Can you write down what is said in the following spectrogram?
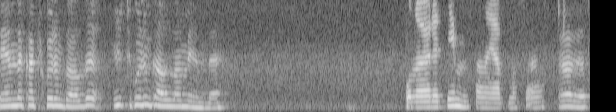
Benim de kaç golüm kaldı? 3 golüm kaldı lan benim de. Bunu öğreteyim mi sana yapmasını? Evet.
